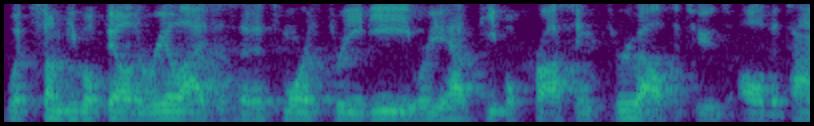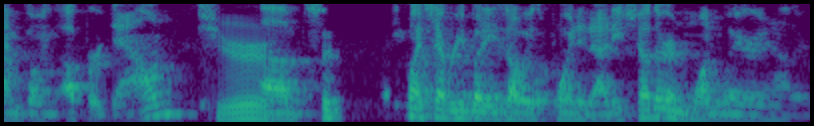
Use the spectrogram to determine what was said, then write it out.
what some people fail to realize is that it's more 3D, where you have people crossing through altitudes all the time, going up or down. Sure. Um, so pretty much everybody's always pointed at each other in one way or another.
